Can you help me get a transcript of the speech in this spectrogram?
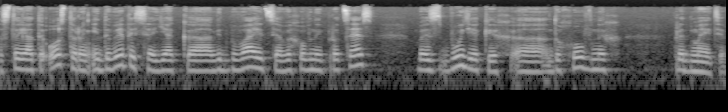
стояти осторонь і дивитися, як е, відбувається виховний процес без будь-яких е, духовних предметів.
